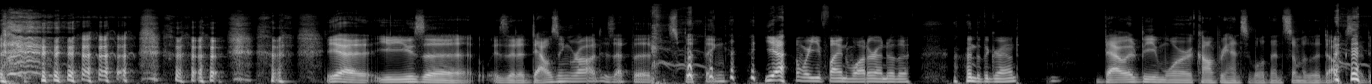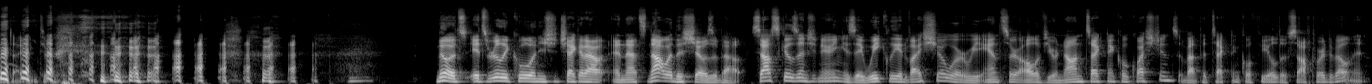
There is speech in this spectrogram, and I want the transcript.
yeah, you use a is it a dowsing rod? Is that the split thing? yeah, where you find water under the under the ground. That would be more comprehensible than some of the docs I've been diving through. no, it's it's really cool and you should check it out. And that's not what this show is about. Soft Skills Engineering is a weekly advice show where we answer all of your non-technical questions about the technical field of software development.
